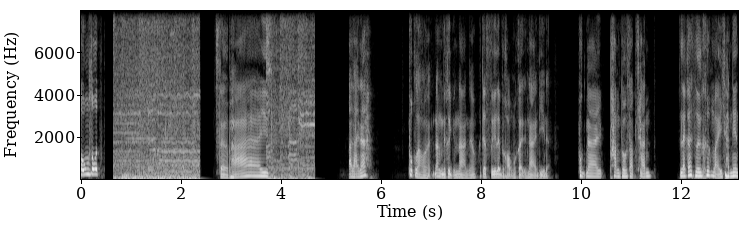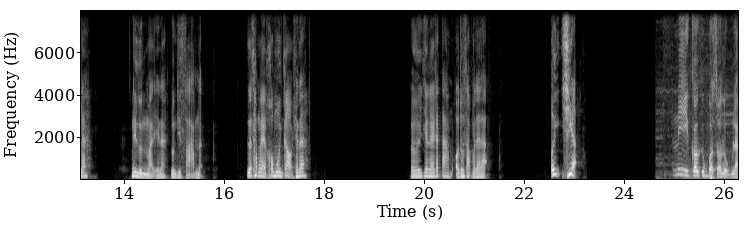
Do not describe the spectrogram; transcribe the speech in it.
สูงสุด เซอร์ไพรส์อะไรนะ พวกเรานั่งนึกกันอยู่นานแล้วว่าจะซื้ออะไรเป็นของมาเกิดนายดีเนะ่ะพวกนายพังโทรศัพท์ฉัน แล้วก็ซื้อเครื่องใหม่ให้ฉันเนี่ยนะ นี่รุ่นใหม่เลยนะ รุ่นที่สามน่ะ แล้วทำไงกับข้อมูลเก่าฉันนะ เออ ยังไงก็ตาม เอาโทรศัพท์มาได้ละ เอ้ย เชี่ย นี่ก็คือบทสรุปและ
